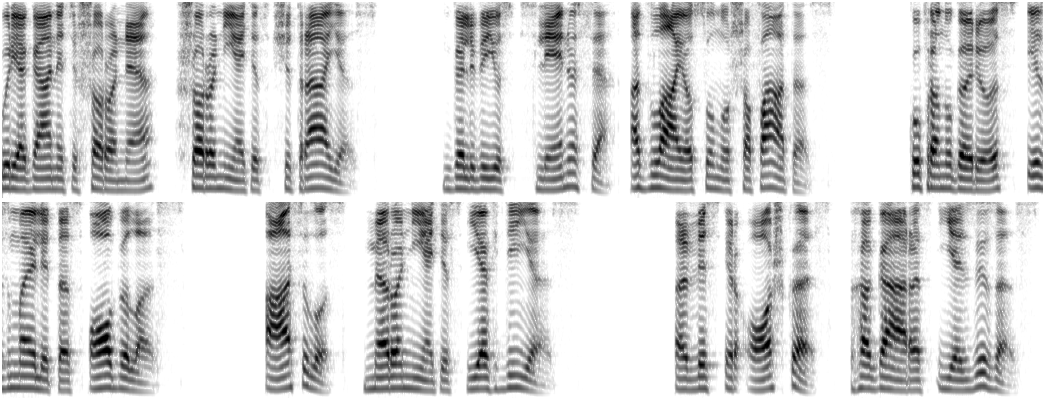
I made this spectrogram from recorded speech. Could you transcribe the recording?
kurie ganėsi Šarone, Šaronietis Šitrajas, galvijus slėniuose Adlajo sūnus Šafatas, kupranugarius Izmaelitas Obilas, asilus Meronietis Jahdijas, avis ir oškas Hagaras Jezizas.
